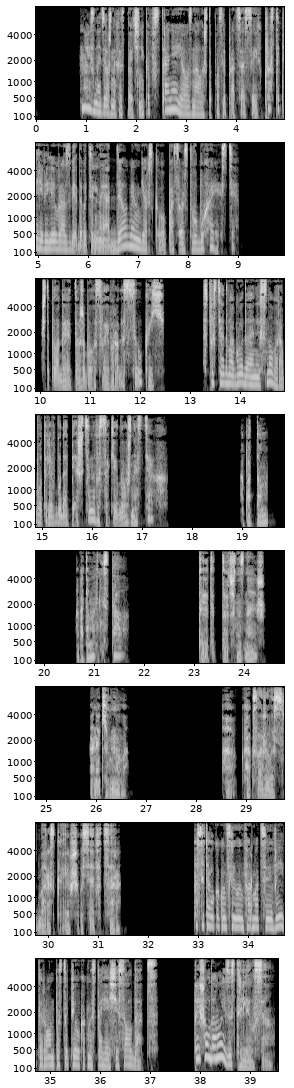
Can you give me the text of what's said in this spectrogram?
Но из надежных источников в стране я узнала, что после процесса их просто перевели в разведывательный отдел венгерского посольства в Бухаресте. Что, полагаю, тоже было своего рода ссылкой. Спустя два года они снова работали в Будапеште на высоких должностях. А потом... А потом их не стало. Ты это точно знаешь? Она кивнула. А как сложилась судьба раскаявшегося офицера? После того, как он слил информацию в Рейтер, он поступил как настоящий солдат. Пришел домой и застрелился.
